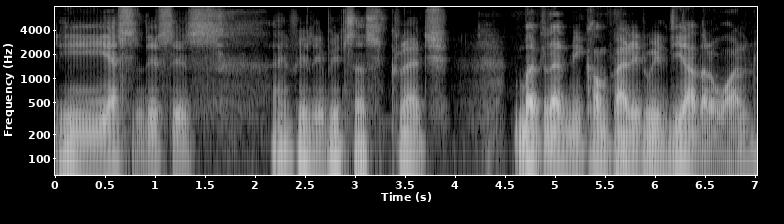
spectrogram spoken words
yes this is I believe it's a scratch but let me compare it with the other one.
